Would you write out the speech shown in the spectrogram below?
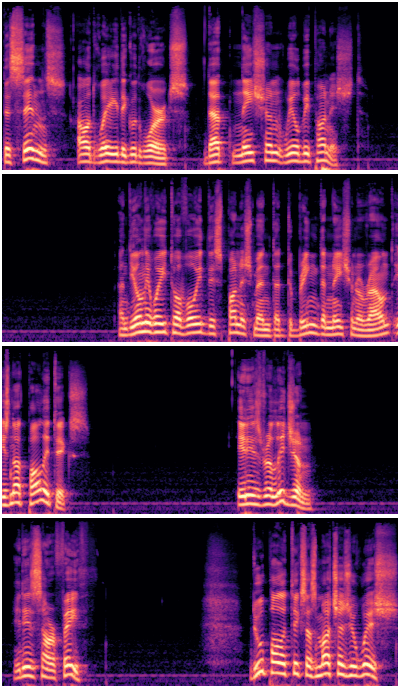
the sins outweigh the good works, that nation will be punished. And the only way to avoid this punishment and to bring the nation around is not politics. It is religion. It is our faith. Do politics as much as you wish,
